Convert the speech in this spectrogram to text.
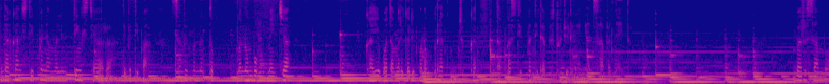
Tindakan Stephen yang melinting secara tiba-tiba sambil menutup menumbuk meja kayu buatan mereka di pondok berat menunjukkan betapa Stephen tidak bersetuju dengan niat sahabatnya. Bersambung.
